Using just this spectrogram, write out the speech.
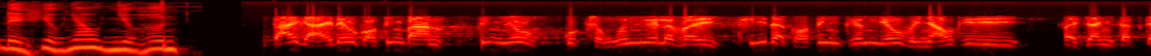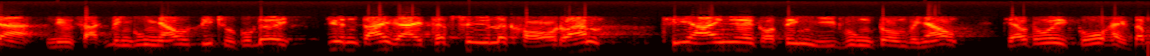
để hiểu nhau nhiều hơn. Trai gái đều có tình bạn, tình yêu, cuộc sống của người là vậy. Khi đã có tình thương yêu với nhau thì phải dành tất cả nếu xác định cùng nhau đi through cuộc đời. Chuyện trai gái thật sự là khó đoán khi hai người có tình ý vùng trộm với nhau? Theo tôi cô hãy tâm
